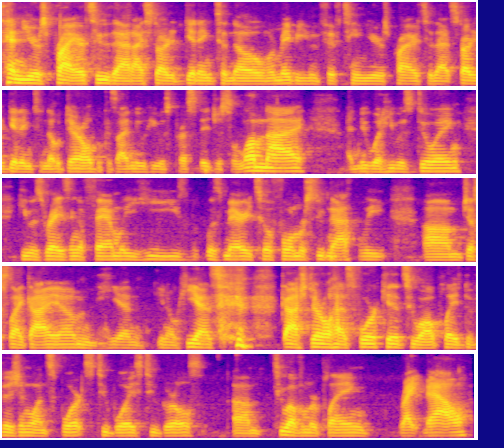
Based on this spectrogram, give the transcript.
10 years prior to that, I started getting to know, or maybe even 15 years prior to that, started getting to know Darrell because I knew he was prestigious alumni. I knew what he was doing. He was raising a family. He was married to a former student athlete, um, just like I am. He and you know he has, gosh, Darrell has four kids who all played Division One sports. Two boys, two girls. Um, two of them are playing right now,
